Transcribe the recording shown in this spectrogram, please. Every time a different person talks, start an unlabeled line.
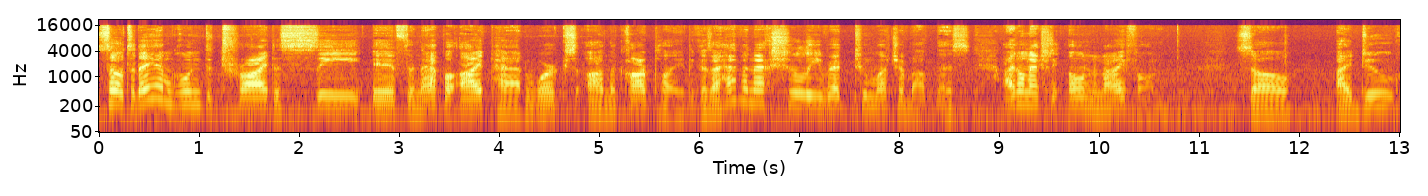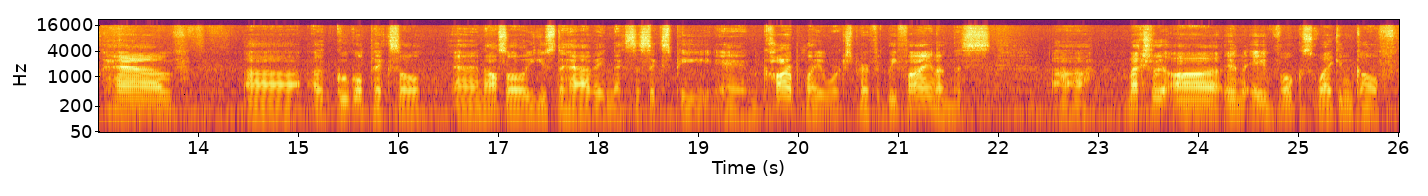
So today I'm going to try to see if an Apple iPad works on the CarPlay because I haven't actually read too much about this. I don't actually own an iPhone. So I do have uh, a Google Pixel and also used to have a Nexus 6P and CarPlay works perfectly fine on this. Uh, I'm actually uh, in a Volkswagen Golf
